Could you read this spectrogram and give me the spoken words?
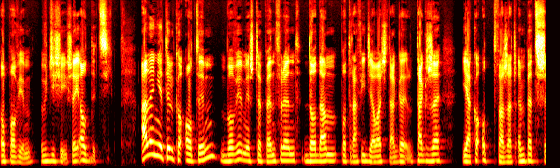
opowiem w dzisiejszej audycji. Ale nie tylko o tym, bowiem jeszcze PenFriend, dodam, potrafi działać tak, także jako odtwarzacz MP3.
